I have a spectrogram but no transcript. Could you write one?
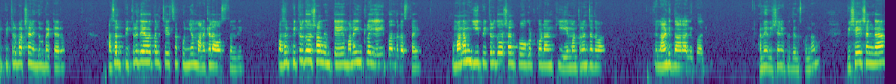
ఈ పితృపక్షాన్ని ఎందుకు పెట్టారు? అసలు పితృదేవతలు చేసిన పుణ్యం మనకెలా వస్తుంది? అసలు పితృదోషాలు ఉంటే మన ఇంట్లో ఏ ఇబ్బందులు వస్తాయి? మనం ఈ పితృదోషాలు పోగొట్టుకోవడానికి ఏ మంత్రం చదవాలి? ఎలాంటి దానాలు ఇవ్వాలి? అనే విషయాన్ని ఇప్పుడు తెలుసుకుందాం. విశేషంగా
